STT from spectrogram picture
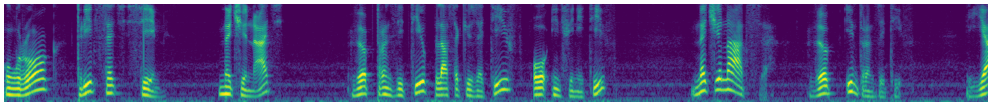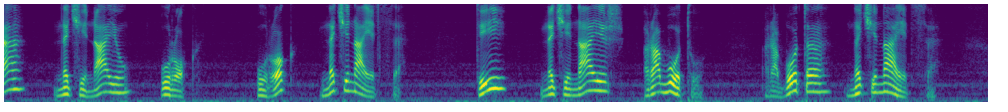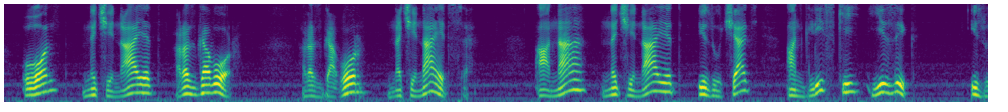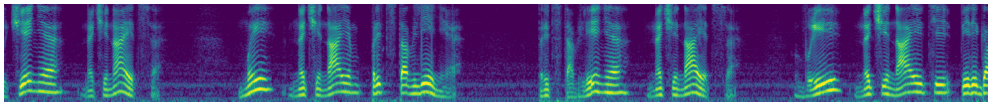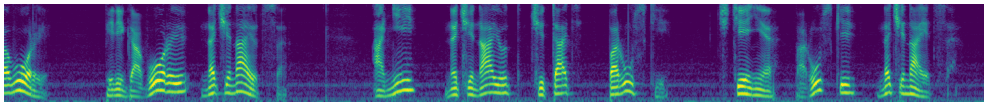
Урок 37. Начинать. Verb транзитив плюс аккузатив о инфинитив. Начинаться. Verb интранзитив. Я начинаю урок. Урок начинается. Ты начинаешь работу. Работа начинается. Он начинает разговор. Разговор начинается. Она начинает изучать английский язык. Изучение начинается. Мы начинаем представление. Представление начинается. Вы начинаете переговоры. Переговоры начинаются. Они начинают читать по-русски. Чтение по-русски начинается.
